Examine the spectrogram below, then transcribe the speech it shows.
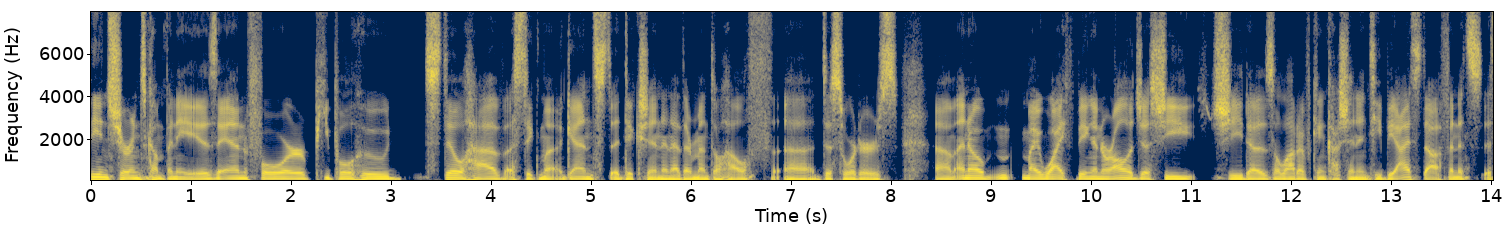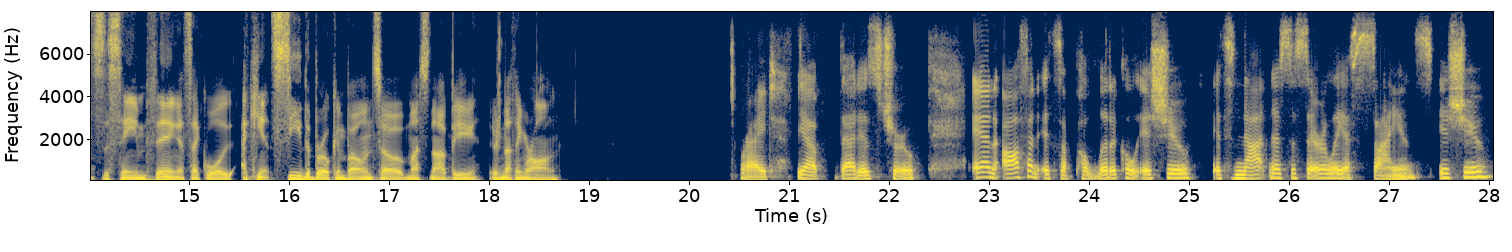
the insurance companies and for people who still have a stigma against addiction and other mental health uh, disorders. Um, I know m- my wife, being a neurologist, she she does a lot of concussion and TBI stuff, and it's it's the same thing. It's like, well, I can't see the broken bone, so it must not be. There's nothing wrong. Right. Yeah, that is true. And often it's a political issue. It's not necessarily a science issue.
